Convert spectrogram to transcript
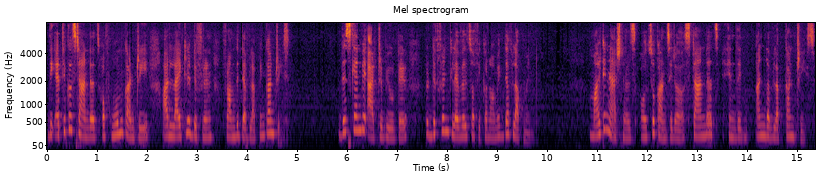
the ethical standards of home country are likely different from the developing countries. This can be attributed to different levels of economic development. Multinationals also consider standards in the undeveloped countries.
